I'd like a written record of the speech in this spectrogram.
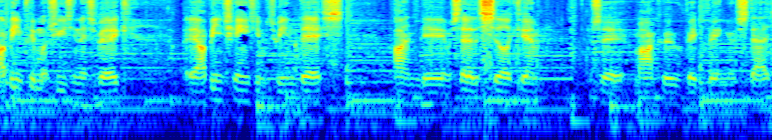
I've been pretty much using this rig. Uh, I've been changing between this and um, instead of the silicone, it's a micro rig ring instead.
